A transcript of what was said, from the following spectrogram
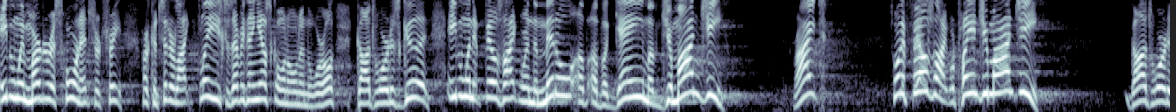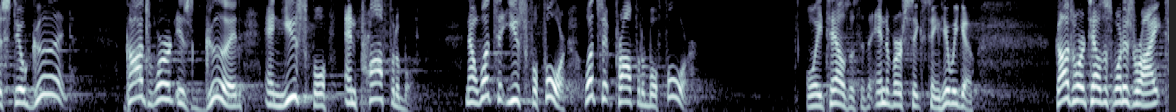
Even when murderous hornets are, treat, are considered like fleas because everything else going on in the world, God's word is good. Even when it feels like we're in the middle of, of a game of Jumanji, right? That's what it feels like. We're playing Jumanji. God's word is still good. God's word is good and useful and profitable. Now, what's it useful for? What's it profitable for? Well, he tells us at the end of verse 16. Here we go. God's word tells us what is right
